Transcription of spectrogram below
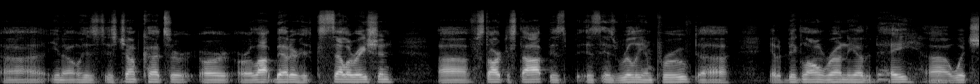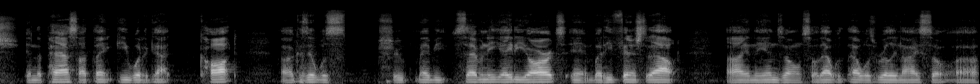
Uh, you know, his, his jump cuts are, are, are a lot better. His acceleration, uh, start to stop, is, is, is really improved. he had a big long run the other day, which in the past I think he would have got caught because it was shoot maybe 70, 80 yards, and but he finished it out Uh, in the end zone. So that was that was really nice. So uh,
